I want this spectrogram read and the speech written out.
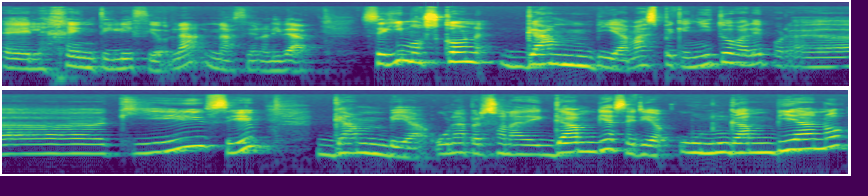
el gentilicio, la nacionalidad. Seguimos con Gambia, más pequeñito, ¿vale? Por aquí, ¿sí? Gambia, una persona de Gambia sería un gambiano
